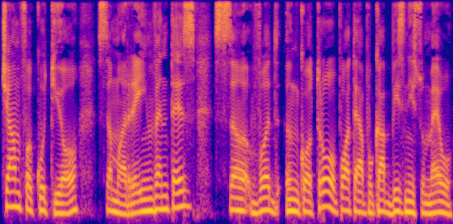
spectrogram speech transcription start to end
ce am făcut eu să mă reinventez, să văd încotro poate apuca business-ul meu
